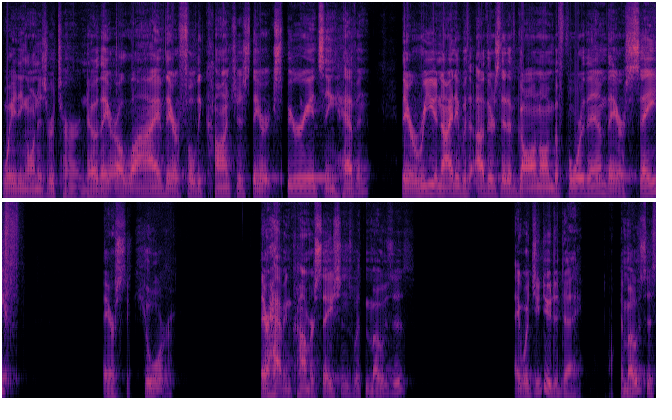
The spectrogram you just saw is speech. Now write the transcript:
waiting on his return. No, they are alive. They are fully conscious. They are experiencing heaven. They are reunited with others that have gone on before them. They are safe. They are secure. They're having conversations with Moses. Hey, what'd you do today? Talk to Moses.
